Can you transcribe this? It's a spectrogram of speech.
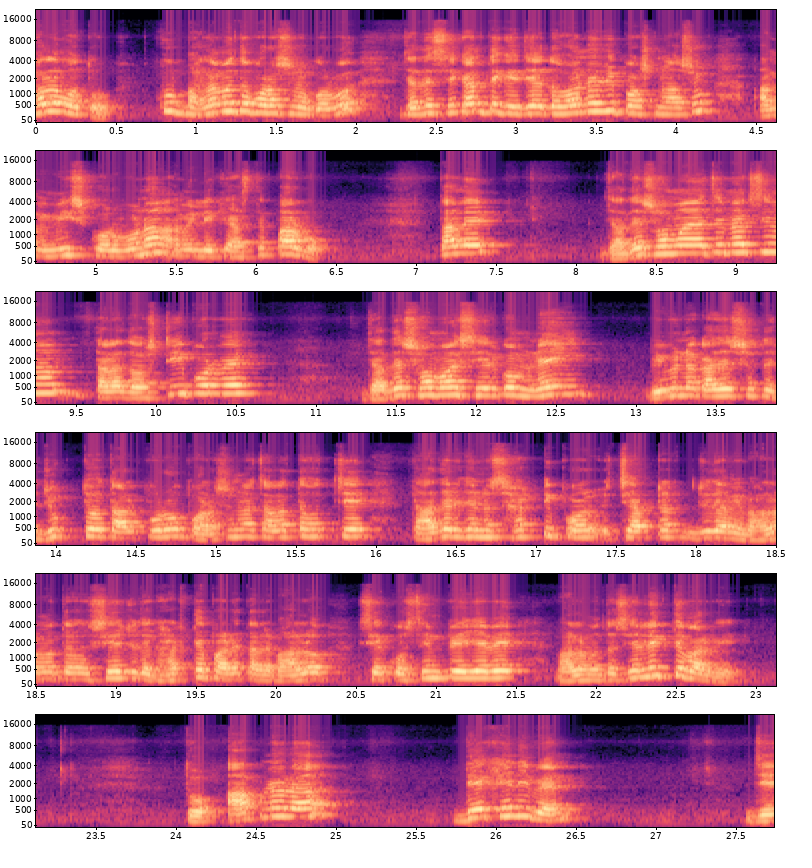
ভালো মতো, খুব ভালো মতো পড়াশোনা করব, যাতে সেখান থেকে যে ধরনেরই প্রশ্ন আসুক, আমি মিস করব না, আমি লিখে আসতে পারব। তাহলে যাদের সময় আছে ম্যাক্সিমাম তারা দশটিই পড়বে। যাদের সময় সেরকম নেই বিভিন্ন কাজের সাথে যুক্ত, তারপরেও পড়াশোনা চালাতে হচ্ছে। তাদের জন্য ষাটটি চ্যাপ্টার যদি আমি ভালো মতো সে যদি ঘাটতে পারে, তাহলে ভালো সে কোশ্চেন পেয়ে যাবে, ভালো মতো সে লিখতে পারবে। তো আপনারা দেখে নেবেন যে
